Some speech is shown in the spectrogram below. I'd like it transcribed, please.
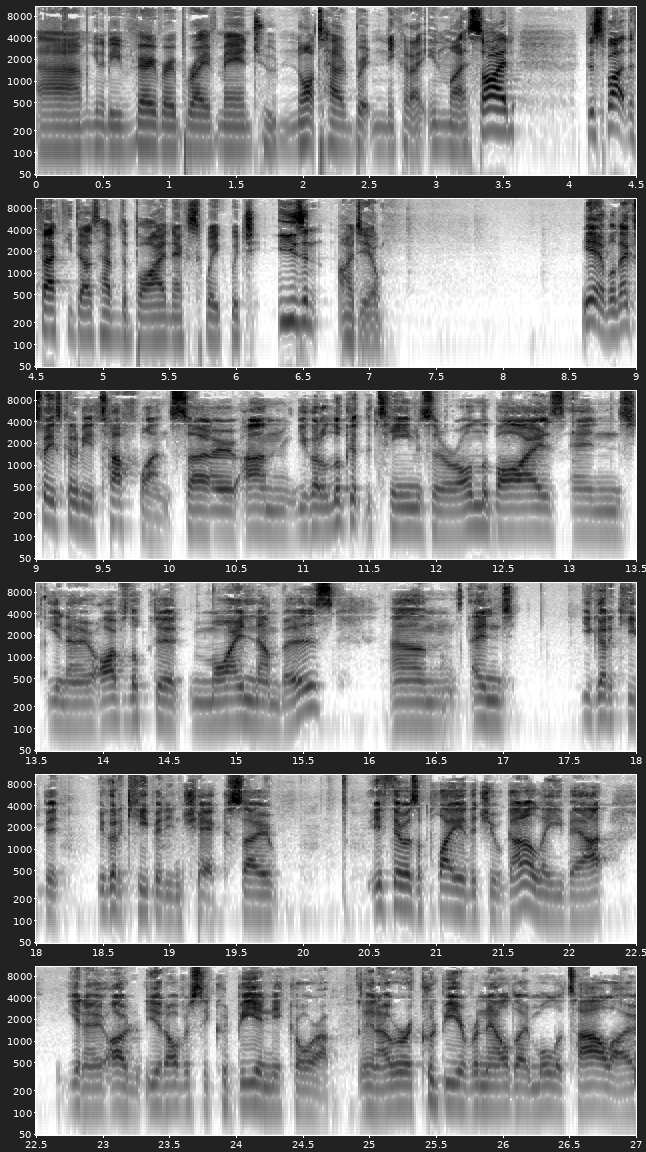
Uh, I'm going to be a very, very brave man to not have Briton Nikora in my side, despite the fact he does have the bye next week, which isn't ideal. Yeah, well, next week's going to be a tough one. So um, you've got to look at the teams that are on the buys, and you know I've looked at my numbers, um, and you've got to keep it. You got to keep it in check. So if there was a player that you were going to leave out, you know, it obviously could be a Nikora, you know, or it could be a Ronaldo Mulitalo.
